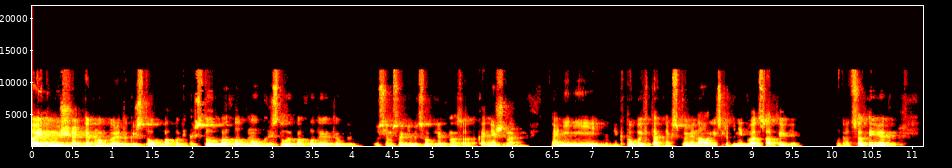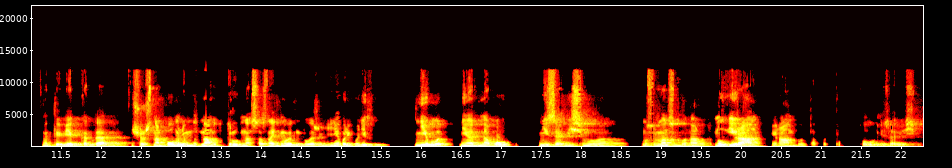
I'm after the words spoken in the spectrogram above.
Поэтому еще они так много говорят о крестовом походе. Крестовый поход, ну, крестовые походы это 800-900 лет назад. Конечно, они не, никто бы их так не вспоминал, если бы не 20 век. 20 век – это век, когда, еще раз напомню, нам это трудно осознать, мы в этом положении не были, у них не было ни одного независимого мусульманского народа. Ну, Иран. Иран был такой полунезависимый.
